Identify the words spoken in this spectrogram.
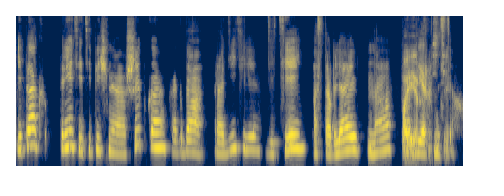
Итак, третья типичная ошибка, когда родители детей оставляют на поверхностях.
